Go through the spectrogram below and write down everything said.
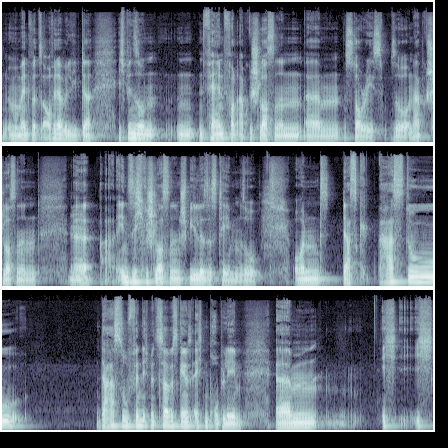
im Moment wird es auch wieder beliebter. Ich bin so ein ein Fan von abgeschlossenen ähm, Stories, so und abgeschlossenen, mhm. äh, in sich geschlossenen Spielesystemen, so. Und das hast du, da hast du, finde ich, mit Service Games echt ein Problem. Ähm, ich, ich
